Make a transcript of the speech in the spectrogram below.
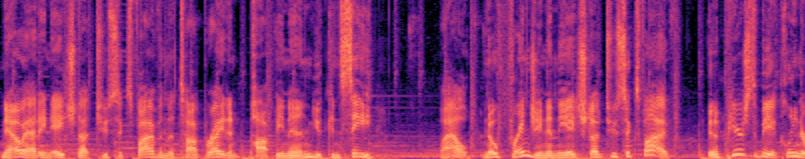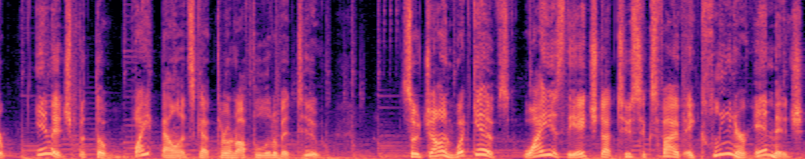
Now adding H.265 in the top right and popping in, you can see, wow, no fringing in the H.265. It appears to be a cleaner image, but the white balance got thrown off a little bit too. So, John, what gives? Why is the H.265 a cleaner image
